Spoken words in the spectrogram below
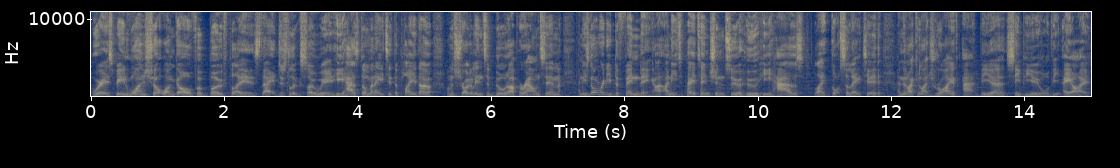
where it's been one shot, one goal for both players. That just looks so weird. He has dominated the play though. I'm struggling to build up around him and he's not really defending. I, I need to pay attention to who he has like got selected and then I can like drive at the uh, CPU or the AI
